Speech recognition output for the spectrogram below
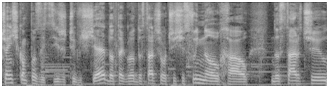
część kompozycji rzeczywiście, do tego dostarczył oczywiście swój know-how, dostarczył,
